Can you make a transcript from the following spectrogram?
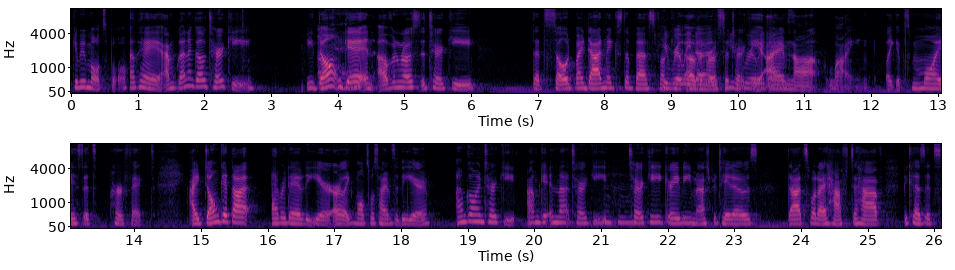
It could be multiple. okay, I'm gonna go turkey. You don't Okay. get an oven roasted turkey that's sold. My dad makes the best fucking really oven does. roasted He turkey. really I am not lying. Like it's moist, it's perfect. I don't get that every day of the year or like multiple times of the year. I'm going turkey. I'm getting that turkey. Mm-hmm. Turkey, gravy, mashed potatoes. That's what I have to have because it's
